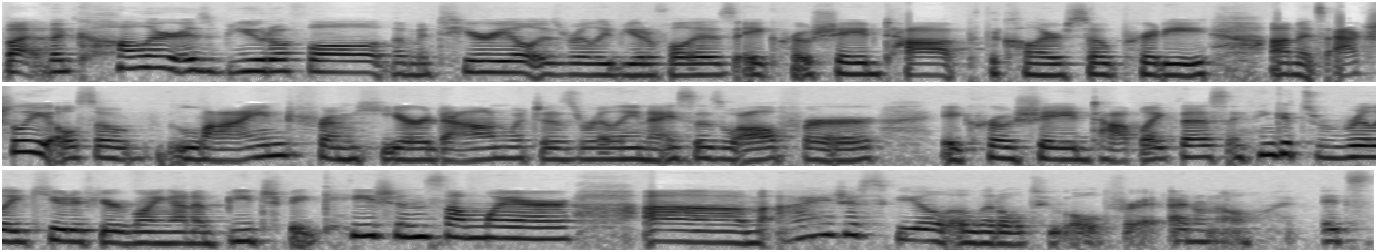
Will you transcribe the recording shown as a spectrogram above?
but the color is beautiful. The material is really beautiful. It is a crocheted top. The color is so pretty. Um, it's actually also lined from here down, which is really nice as well for a crocheted top like this. I think it's really cute if you're going on a beach vacation somewhere. Um, I just feel a little too old for it. I don't know. It's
